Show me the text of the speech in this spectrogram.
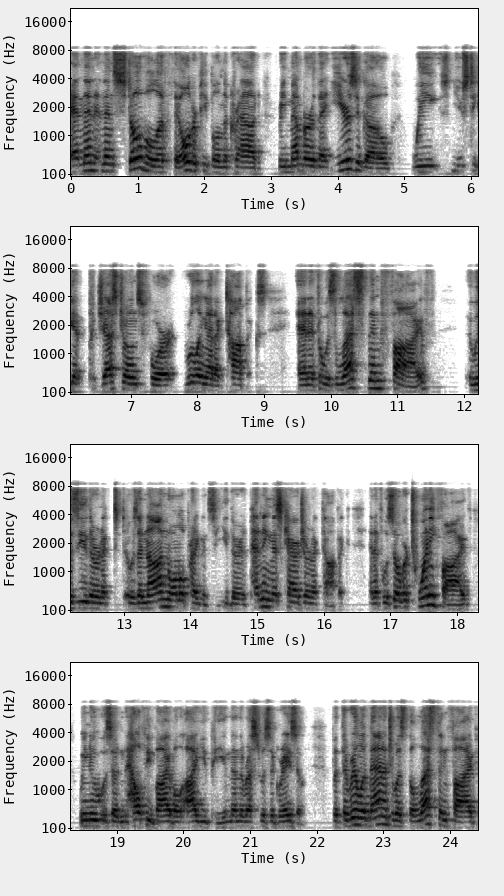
and then, and then Stovall, if the older people in the crowd remember that years ago, we used to get progesterones for ruling out ectopics. And if it was less than five, it was either an, it was a non-normal pregnancy, either a pending miscarriage or an ectopic. And if it was over 25, we knew it was a healthy, viable IUP, and then the rest was a gray zone. But the real advantage was the less than five,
